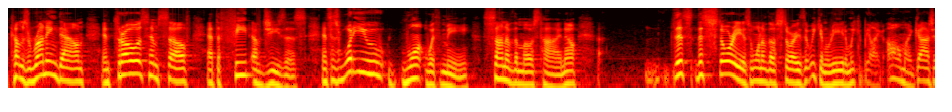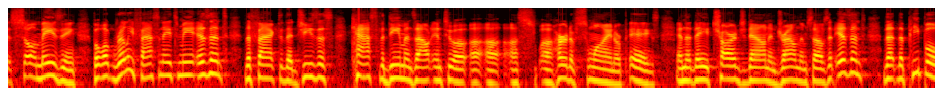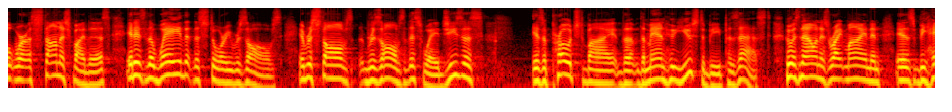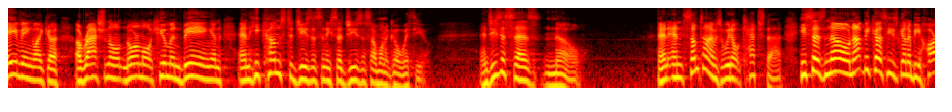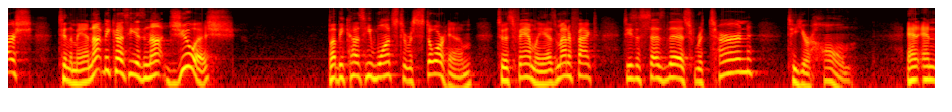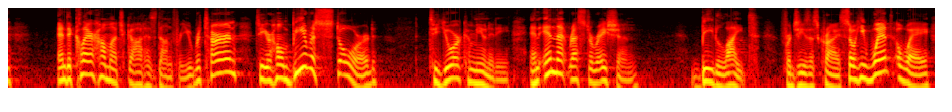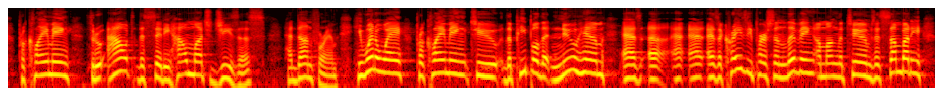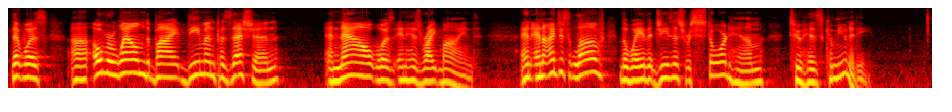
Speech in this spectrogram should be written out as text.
comes running down and throws himself at the feet of Jesus and says, What do you want with me, Son of the Most High? Now, this, this story is one of those stories that we can read and we could be like, oh my gosh, it's so amazing. But what really fascinates me isn't the fact that Jesus cast the demons out into a, a, a, a herd of swine or pigs and that they charged down and drowned themselves. It isn't that the people were astonished by this, it is the way that the story resolves. It resolves, resolves this way Jesus is approached by the, the man who used to be possessed, who is now in his right mind and is behaving like a, a rational, normal human being. And, and he comes to Jesus and he said, Jesus, I want to go with you. And Jesus says, No. And, and sometimes we don't catch that. He says no, not because he's going to be harsh to the man, not because he is not Jewish, but because he wants to restore him to his family. As a matter of fact, Jesus says this return to your home and, and, and declare how much God has done for you. Return to your home. Be restored to your community. And in that restoration, be light for Jesus Christ. So he went away proclaiming throughout the city how much Jesus had done for him. He went away proclaiming to the people that knew him as a, as a crazy person living among the tombs, as somebody that was uh, overwhelmed by demon possession and now was in his right mind. And, and I just love the way that Jesus restored him to his community.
